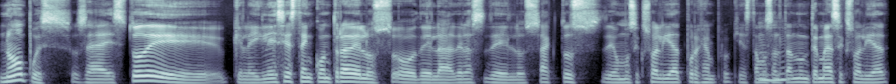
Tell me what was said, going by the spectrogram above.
no, pues, o sea, esto de que la iglesia está en contra de los, o de, la, de, las, de los actos de homosexualidad, por ejemplo, que ya estamos saltando un tema de sexualidad,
